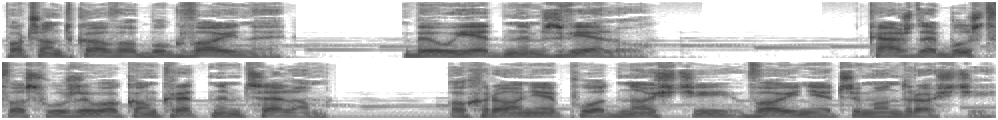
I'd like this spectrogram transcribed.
początkowo Bóg wojny, był jednym z wielu. Każde bóstwo służyło konkretnym celom ochronie, płodności, wojnie czy mądrości.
